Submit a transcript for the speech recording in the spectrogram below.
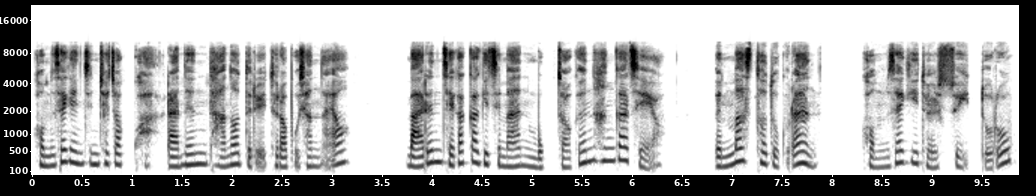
검색 엔진 최적화라는 단어들을 들어보셨나요? 말은 제각각이지만 목적은 한 가지예요. 웹마스터 도구란 검색이 될 수 있도록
